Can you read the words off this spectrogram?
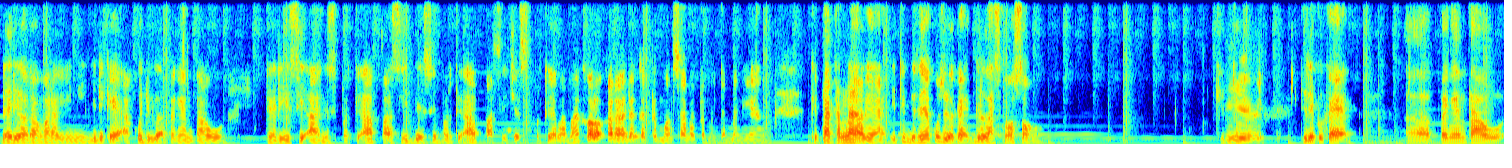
dari orang-orang ini jadi kayak aku juga pengen tahu dari si A ini seperti apa, si B seperti apa, si C seperti apa. Maka kalau kadang-kadang ketemuan sama teman-teman yang kita kenal ya, itu biasanya aku sudah kayak gelas kosong. Gitu. Iya. Jadi aku kayak uh, pengen tahu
